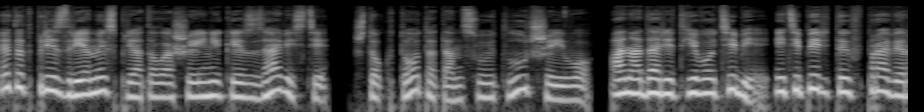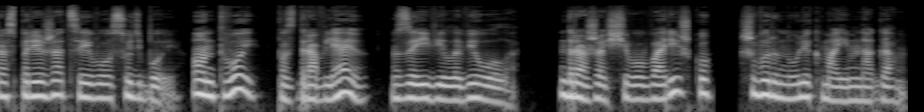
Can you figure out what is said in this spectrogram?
Этот презренный спрятал ошейник из зависти, что кто-то танцует лучше его. Она дарит его тебе, и теперь ты вправе распоряжаться его судьбой. Он твой, поздравляю», — заявила Виола. Дрожащего воришку швырнули к моим ногам.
